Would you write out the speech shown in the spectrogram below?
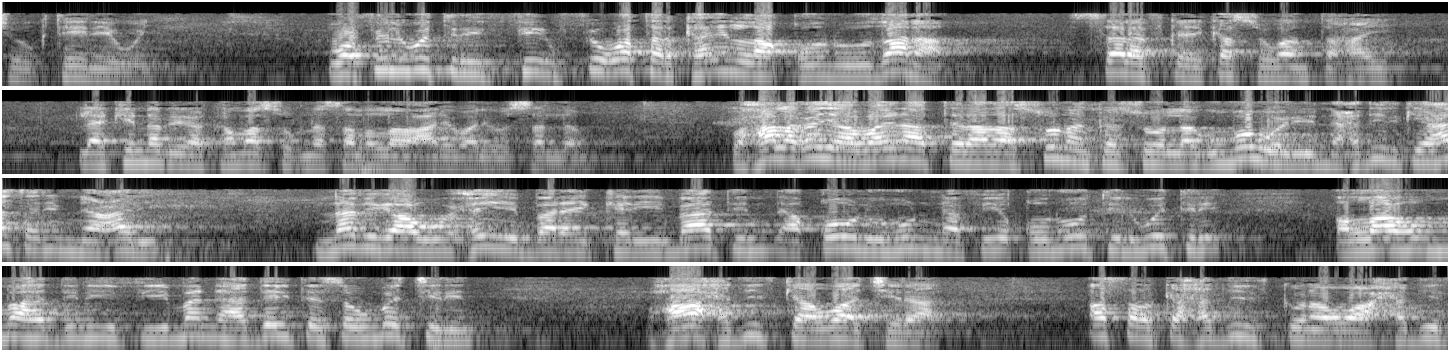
joogtayna wey. Wa fi lwitri watarka in la qunuudana salafkay ka sugan tahay laakiin nabiga kama sugna sala allahu alayh alih wasalam waxaa laga yaabaa inaad tiraahdaa sunanka soo laguma warin xadiidkii xasan ibni cali nabigaa wuxuu baray kalimaatin aquuluhuna fii qunuuti اlwitri allaahuma hdinii fii man hadayta sowma jirin haa xadiidkaa waa jiraa asalka xadiidkuna waa xadiid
